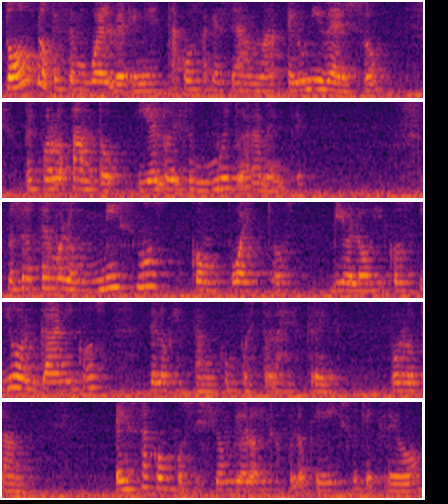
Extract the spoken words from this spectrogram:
todo lo que se envuelve en esta cosa que se llama el universo, pues por lo tanto, y él lo dice muy claramente, nosotros tenemos los mismos compuestos biológicos y orgánicos de lo que están compuestos las estrellas. Por lo tanto, esa composición biológica fue lo que hizo y que creó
